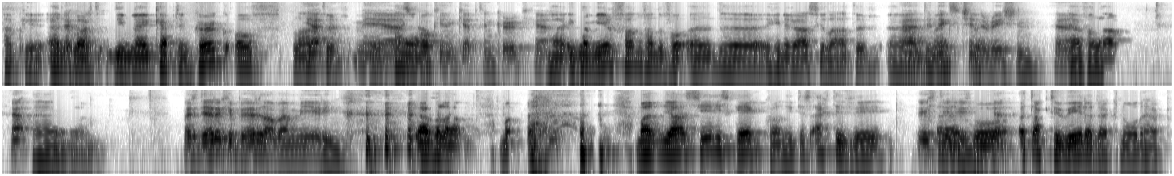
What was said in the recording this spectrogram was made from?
Oké, okay. en wacht, die met Captain Kirk of later? Ja, met uh, ah, Spock ja. en Captain Kirk, ja. Uh, ik ben meer fan van de, uh, de generatie later. ah, The Next Generation. ja, voilà. Ja. maar daar gebeurt al wat meer in. ja, voilà. Maar, maar, ja, series kijk ik wel niet. Het is echt tv. Echt tv, voor ja. het actuele dat ik nodig heb.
